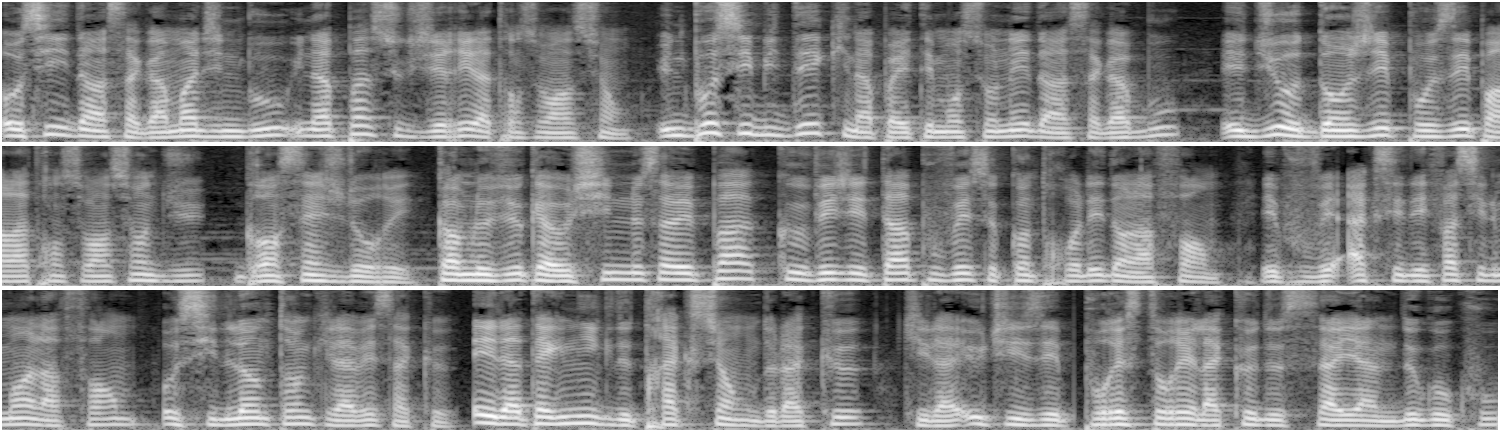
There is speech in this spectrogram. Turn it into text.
Aussi, dans la saga Majin Buu, il n'a pas suggéré la transformation. Une possibilité qui n'a pas été mentionnée dans la saga Buu est due au danger posé par la transformation du grand singe doré. Comme le vieux Kaoshin ne savait pas que Vegeta pouvait se contrôler dans la forme et pouvait accéder facilement à la forme aussi longtemps qu'il avait sa queue. Et la technique de traction de la queue qu'il a utilisée pour restaurer la queue de Saiyan de Goku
